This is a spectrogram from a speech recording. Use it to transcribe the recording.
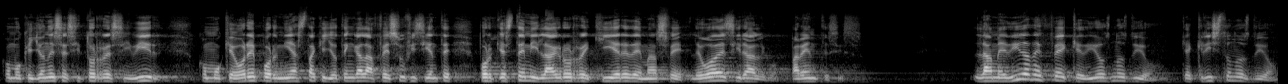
como que yo necesito recibir, como que ore por mí hasta que yo tenga la fe suficiente, porque este milagro requiere de más fe. Le voy a decir algo, paréntesis. La medida de fe que Dios nos dio, que Cristo nos dio,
